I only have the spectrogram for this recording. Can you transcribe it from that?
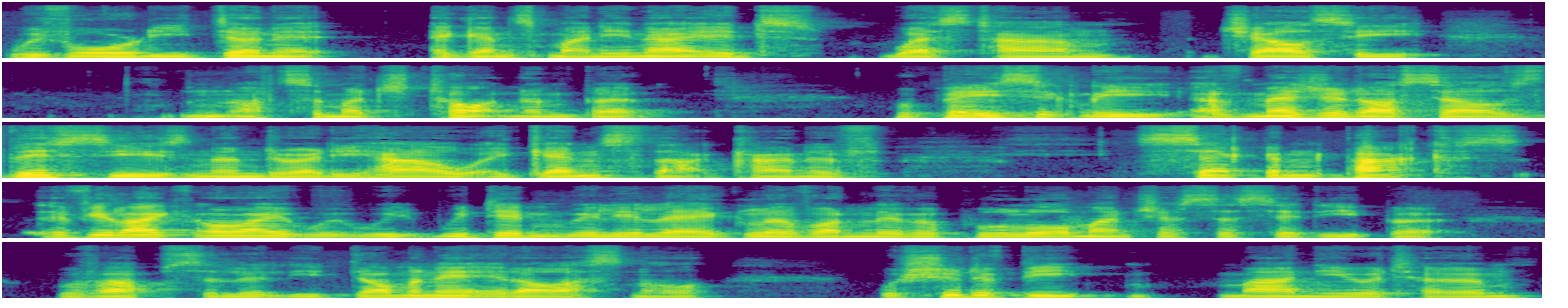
we've already done it against Man United, West Ham, Chelsea, not so much Tottenham, but we basically have measured ourselves this season under Eddie Howe against that kind of second pack, if you like. All right, we, we didn't really lay a glove on Liverpool or Manchester City, but we've absolutely dominated Arsenal. We should have beat Man U at home.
